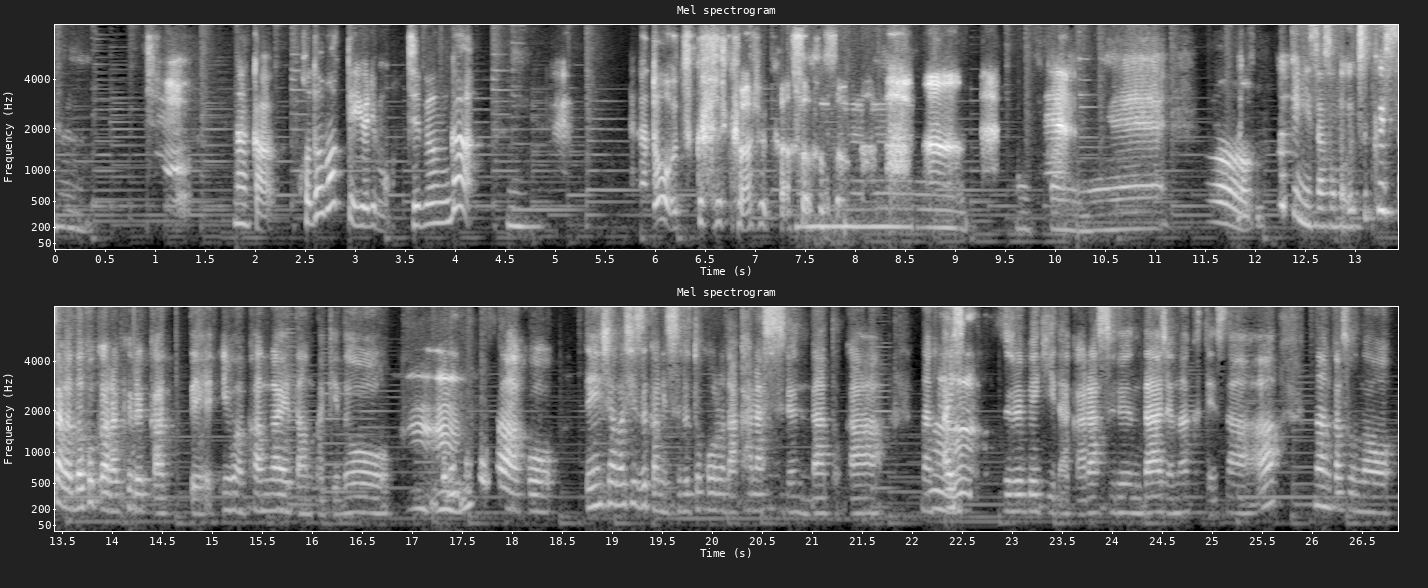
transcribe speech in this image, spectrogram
うん、そう。なんか子供っていうよりも自分が、うん、なんかどう美しくあるか、そうそう。うん、確かにね。その時にさその美しさがどこから来るかって今考えたんだけど、うんうん、こさこう電車は静かにするところだからするんだとかなんか挨拶するべきだからするんだじゃなくてさなんかその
